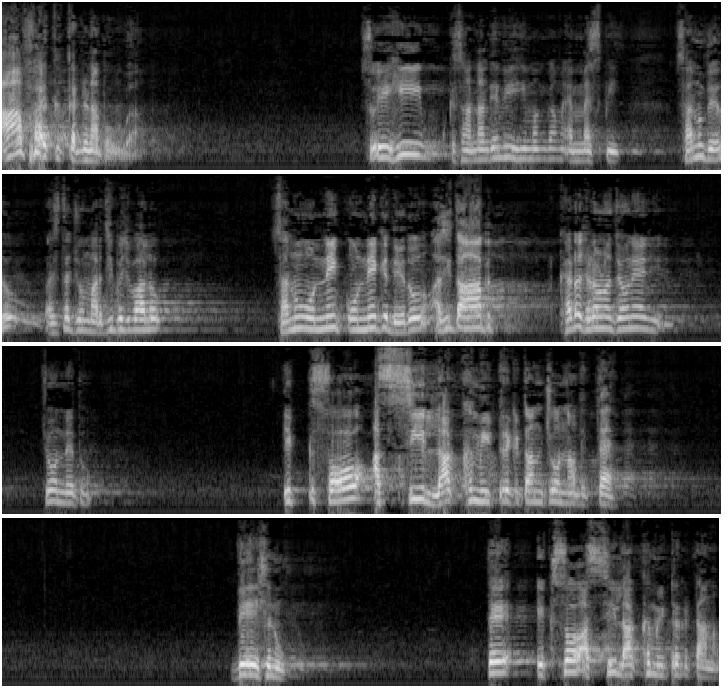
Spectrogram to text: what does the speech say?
ਆ ਫ਼ਰਕ ਕੱਢਣਾ ਪਊਗਾ। ਸੋ ਇਹੀ ਕਿਸਾਨਾਂ ਦੀਆਂ ਵੀ ਇਹੀ ਮੰਗਾਂ ਐਮਐਸਪੀ ਸਾਨੂੰ ਦੇ ਦਿਓ, ਅਸੀਂ ਤਾਂ ਜੋ ਮਰਜ਼ੀ ਭਿਜਵਾ ਲਓ। ਸਾਨੂੰ ਉਹਨੇ ਕੋਨੇ ਕੇ ਦੇ ਦਿਓ। ਅਸੀਂ ਤਾਂ ਆਪ ਖੜਾ ਛਡਾਉਣਾ ਚਾਹੁੰਦੇ ਆ ਜੀ, ਝੋਨੇ ਤੋਂ। 180 ਲੱਖ ਮੀਟ੍ਰਿਕ ਟਨ ਝੋਨਾ ਦਿੱਤਾ ਹੈ। ਦੇਸ਼ ਨੂੰ। ਤੇ 180 ਲੱਖ ਮੀਟ੍ਰਿਕ ਟਨ।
